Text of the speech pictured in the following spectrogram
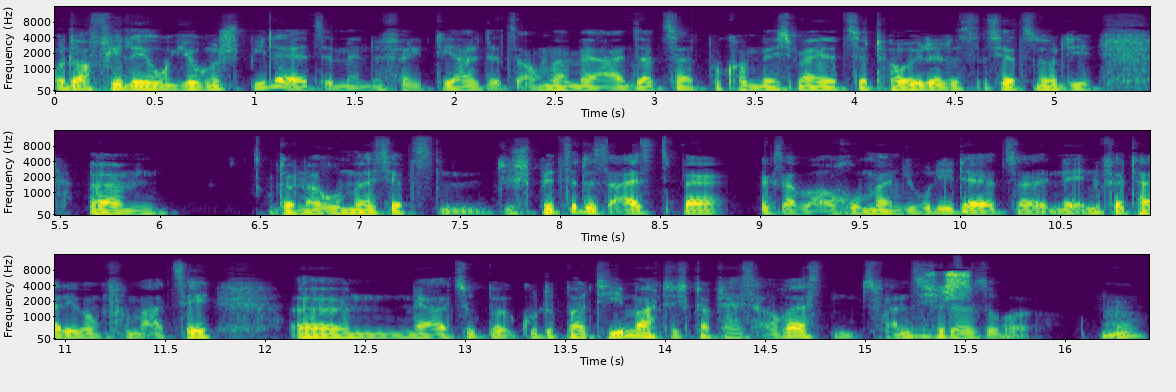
Und auch viele ju- junge Spieler jetzt im Endeffekt, die halt jetzt auch mal mehr Einsatzzeit bekommen. Ich meine jetzt der Torhüter, das ist jetzt nur die ähm, Donnarumma ist jetzt die Spitze des Eisbergs, aber auch Romagnoli, der jetzt in der Innenverteidigung vom AC äh, mehr als super gute Partie macht. Ich glaube, der ist auch erst 20 oder so. Ne?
